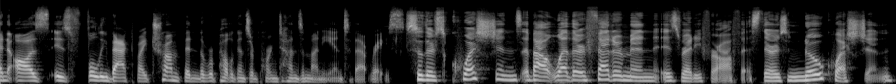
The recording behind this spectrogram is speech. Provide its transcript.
And Oz is fully backed by Trump, and the Republicans are pouring tons of money into that race. So there's questions about whether Fetterman is ready for office. There is no question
